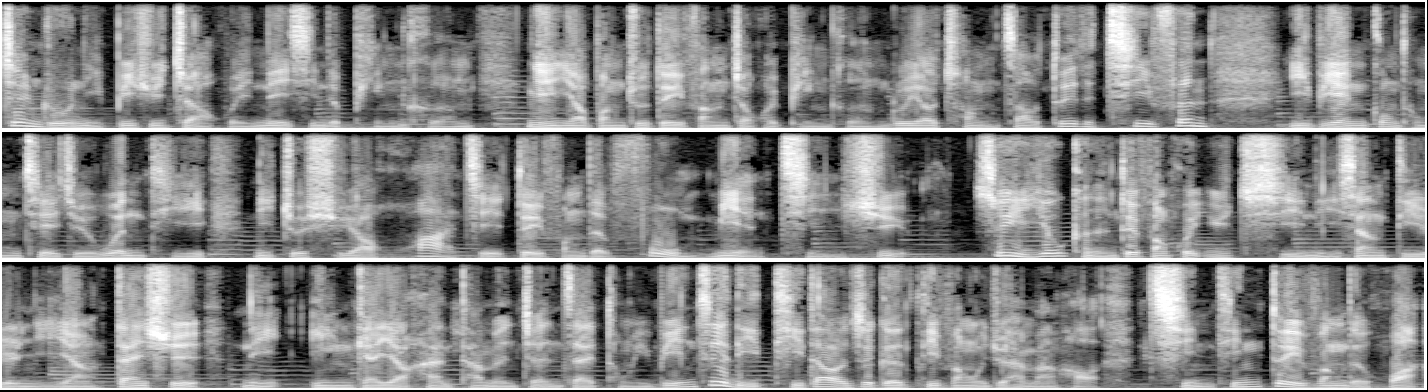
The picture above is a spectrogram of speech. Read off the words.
正如你必须找回内心的平衡，你也要帮助对方找回平衡。若要创造对的气氛，以便共同解决问题，你就需要化解对方的负面情绪。所以有可能对方会预期你像敌人一样，但是你应该要和他们站在同一边。这里提到这个地方，我觉得还蛮好，请听对方的话，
